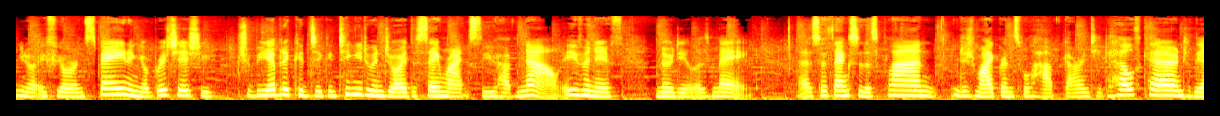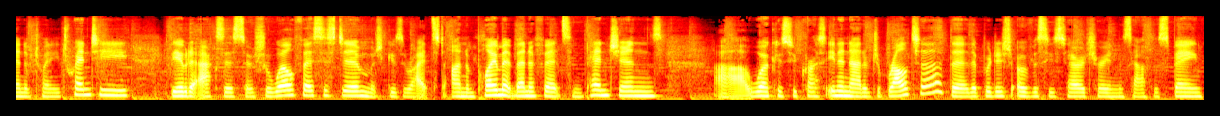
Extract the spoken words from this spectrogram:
you know, if you're in Spain and you're British, you should be able to, to continue to enjoy the same rights that you have now, even if no deal is made. Uh, so, thanks to this plan, British migrants will have guaranteed healthcare until the end of 2020, be able to access social welfare system, which gives the rights to unemployment benefits and pensions. Uh, workers who cross in and out of Gibraltar, the, the British overseas territory in the south of Spain,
